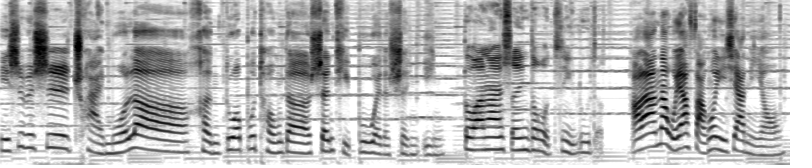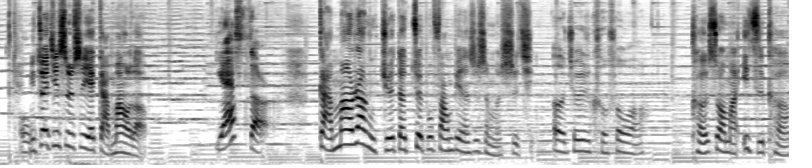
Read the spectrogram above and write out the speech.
你是不是揣摩了很多不同的身体部位的声音？对啊，那声音都我自己录的。好啦，那我要反问一下你哦。Oh. 你最近是不是也感冒了？Yes, sir。感冒让你觉得最不方便的是什么事情？呃，就是咳嗽啊。咳嗽嘛，一直咳。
